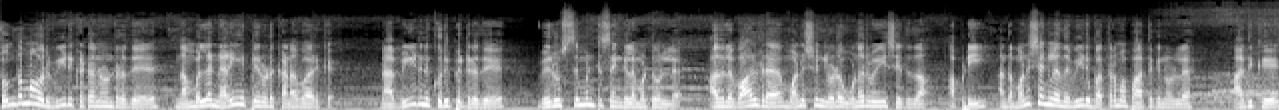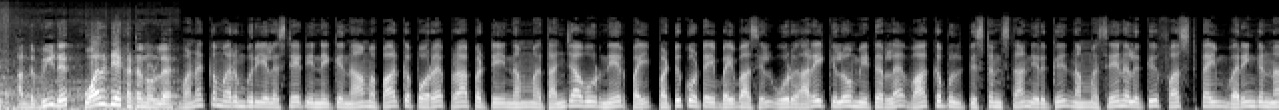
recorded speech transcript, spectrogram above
சொந்தமா ஒரு வீடு கட்டணுன்றது நம்மள நிறைய பேரோட கனவா இருக்கு. நான் வீடுன்னு குறிப்பிடுறது வெறும் சிமெண்ட் செங்கலை மட்டும் இல்ல. அதுல வாழ்ற மனுஷங்களோட உணர்வையும் சேர்த்துதான். அப்படி அந்த மனுஷங்களை அந்த வீடு பத்திரமா பாத்துக்கணும்ல அதுக்கு அந்த வீடை குவாலிட்டியா கட்டணும்ல? வணக்கம் அரும்பு ரியல் எஸ்டேட் இன்னைக்கு நாம பார்க்க போற ப்ராப்பர்ட்டி நம்ம தஞ்சாவூர் நேர்பை பட்டுக்கோட்டை பைபாஸில் ஒரு அரை கிலோமீட்டர்ல வாக்கபுள் டிஸ்டன்ஸ் தான் இருக்கு. நம்ம சேனலுக்கு ஃபர்ஸ்ட் டைம் வரீங்கன்னா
